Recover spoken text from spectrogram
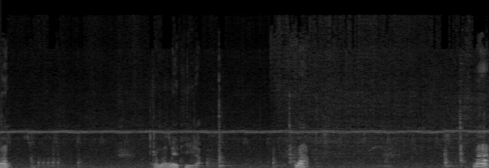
นั่นกำลังได้ทีละหนาบหนาบ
